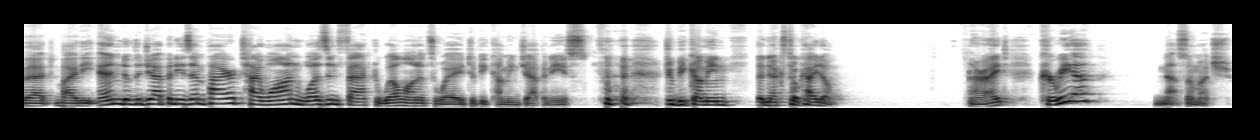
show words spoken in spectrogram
that by the end of the Japanese Empire, Taiwan was in fact well on its way to becoming Japanese, to becoming the next Hokkaido. All right. Korea, not so much.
